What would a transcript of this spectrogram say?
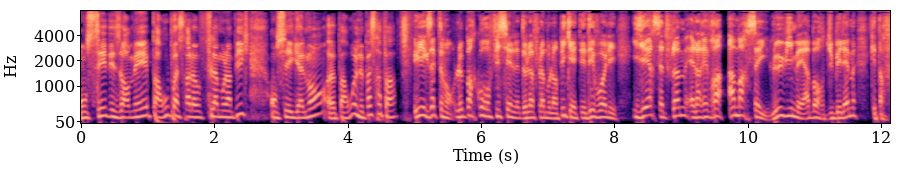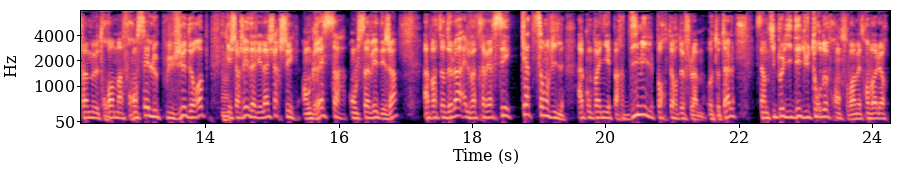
On sait désormais par où passera la flamme olympique. On sait également euh, par où elle ne passera pas. Oui, exactement. Le parcours officiel de la flamme olympique a été dévoilé. Hier, cette flamme, elle arrivera à Marseille le 8 mai à bord du Belém, qui est un fameux trois-mâts français, le plus vieux d'Europe, qui est chargé d'aller la chercher. En Grèce, ça, on le savait déjà. À partir de là, elle va traverser 400 villes, accompagnée par 10 000 porteurs de flammes au total. C'est un petit peu l'idée du Tour de France. On va mettre en valeur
